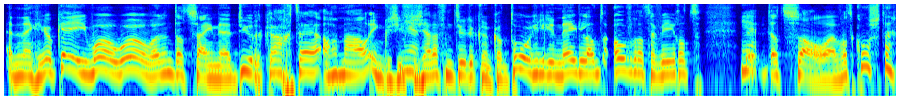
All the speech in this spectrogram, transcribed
En dan denk ik, oké, okay, wow, wow, dat zijn dure krachten allemaal. Inclusief ja. jezelf natuurlijk, een kantoor hier in Nederland, overal ter wereld. Ja. dat zal wat kosten.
